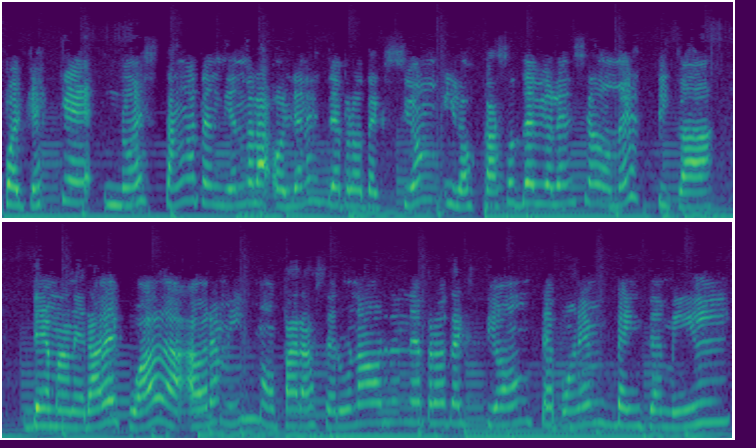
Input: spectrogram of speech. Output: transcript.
porque es que no están atendiendo las órdenes de protección y los casos de violencia doméstica de manera adecuada. Ahora mismo, para hacer una orden de protección, te ponen 20 mil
